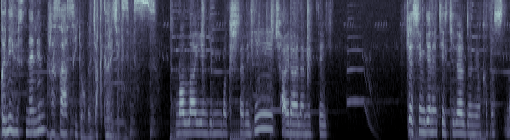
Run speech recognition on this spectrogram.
Gani Hüsnü'nün rızasıyla olacak göreceksiniz. Vallahi yengemin bakışları hiç hayra alamet değil. Kesin gene tilkiler dönüyor kafasında.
